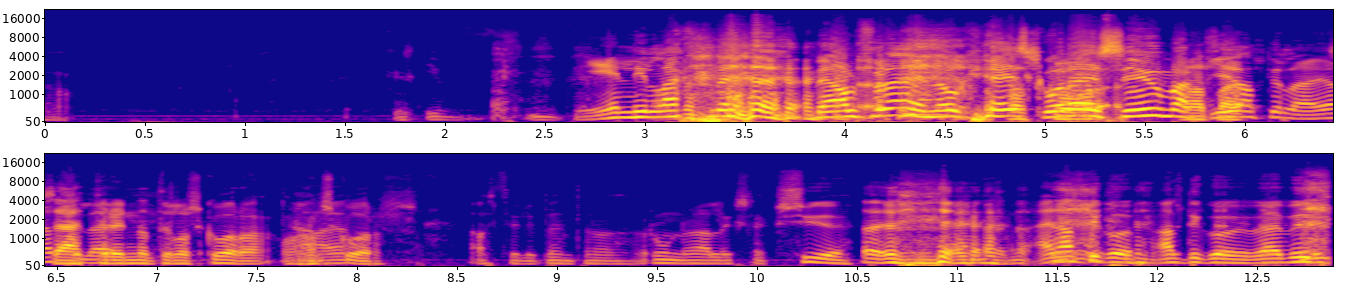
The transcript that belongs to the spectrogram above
Já. kannski vel í lagt með, með Alfred en ok, skoraði skora- sigumar ég Alltaf átti lagi, ég átti Settur innan til að skora og Já, hann skorar. Áttu bent á Rúnar Alex fekk 7 en, hérna, en allt í góð, allt í góð við,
